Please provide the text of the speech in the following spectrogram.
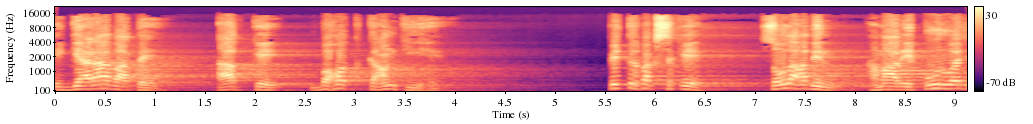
ग्यारह बातें आपके बहुत काम की हैं। पितृपक्ष के सोलह दिन हमारे पूर्वज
